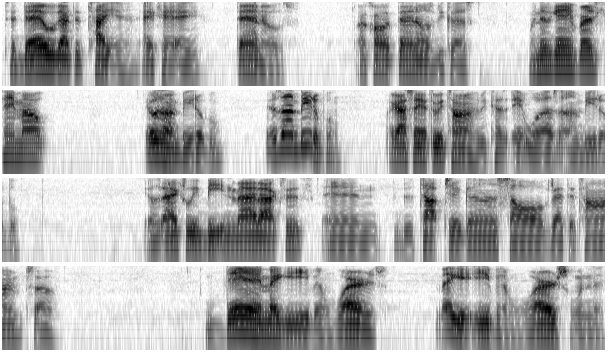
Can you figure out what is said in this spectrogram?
today we got the Titan, aka Thanos. I call it Thanos because when this game first came out, it was unbeatable. It was unbeatable. I gotta say it three times because it was unbeatable. It was actually beating Maddox's and the top tier guns, Saugs at the time, so then make it even worse make it even worse when the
